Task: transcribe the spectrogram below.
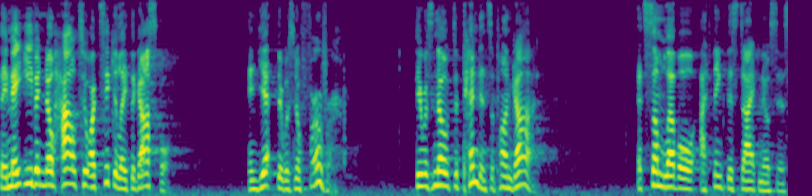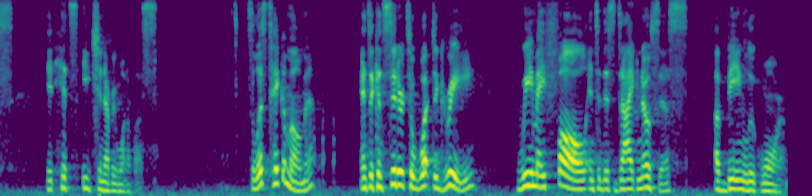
They may even know how to articulate the gospel. And yet there was no fervor. There was no dependence upon God. At some level, I think this diagnosis it hits each and every one of us. So let's take a moment and to consider to what degree we may fall into this diagnosis of being lukewarm.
